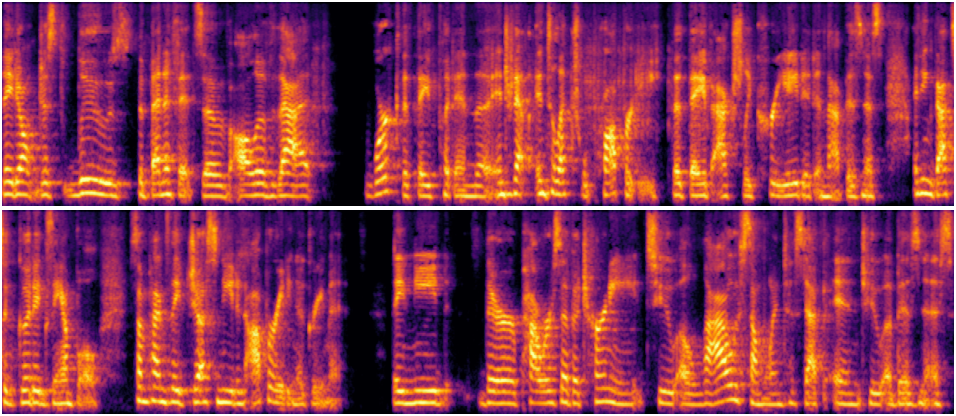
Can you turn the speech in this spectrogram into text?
they don't just lose the benefits of all of that work that they've put in the internet intellectual property that they've actually created in that business. I think that's a good example. Sometimes they just need an operating agreement. They need their powers of attorney to allow someone to step into a business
